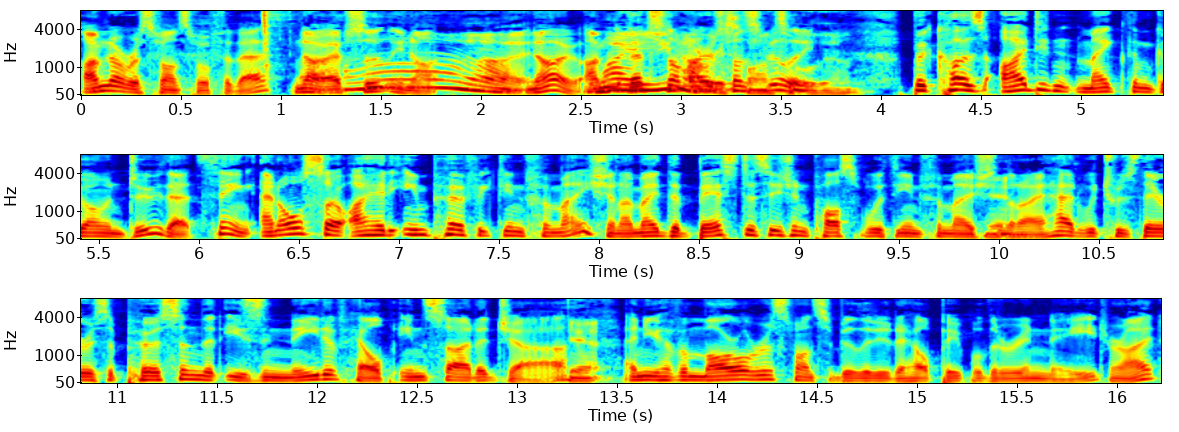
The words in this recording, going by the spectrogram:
I'm not responsible for that. No, absolutely Ah, not. No, I'm, that's you not my not responsibility. Responsible Because I didn't make them go and do that thing, and also I had imperfect information. I made the best decision possible with the information that I had, which was there is a person that is in need of help inside a jar, Yeah. and you have a moral responsibility to help people that are in need, right?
